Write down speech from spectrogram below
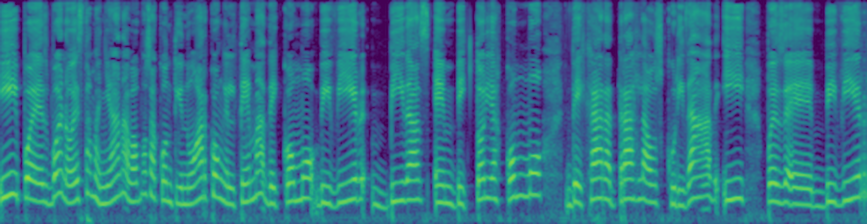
Y pues bueno, esta mañana vamos a continuar con el tema de cómo vivir vidas en victoria, cómo dejar atrás la oscuridad y pues eh, vivir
